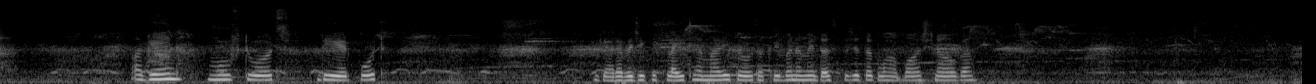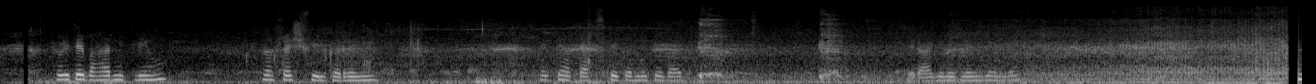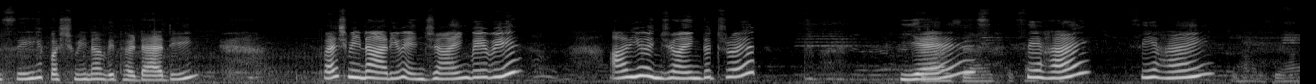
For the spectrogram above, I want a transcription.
again move towards the airport ग्यारह बजे की फ़्लाइट है हमारी तो तकरीबन हमें दस बजे तक वहाँ पहुँचना होगा। थोड़ी देर बाहर निकली हूँ, थोड़ा फ्रेश फील कर रही हूँ। देखते हैं टैक्स पे करने के बाद फिर आगे निकलेंगे हम लोग। See Pashmina with her daddy. Pashmina, are you enjoying, baby? Are you enjoying the trip? Yes. Say hi. Say hi.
